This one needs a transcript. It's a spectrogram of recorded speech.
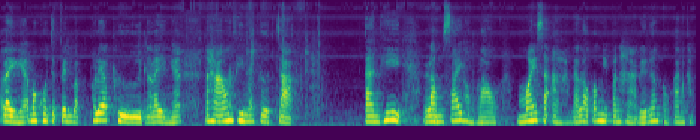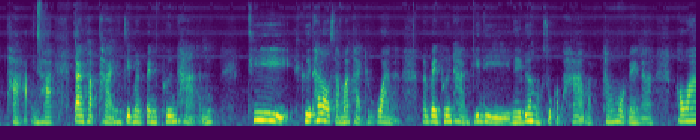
อะไรอย่างเงี้ยบางคนจะเป็นแบบเขาเรียกผื่นอะไรอย่างเงี้ยนะคะบางทีมันเกิดจาก การที่ลำไส้ของเราไม่สะอาดแล้วเราก็มีปัญหาในเรื่องของการขับถ่ายนะคะ การขับถ่ายจริงๆมันเป็นพื้นฐานที่คือถ้าเราสามารถถ่ายทุกวันอะมันเป็นพื้นฐานที่ดีในเรื่องของสุขภาพแบบทั้งหมดเลยนะ เพราะว่า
